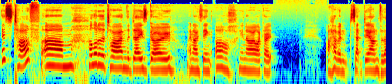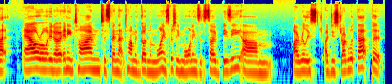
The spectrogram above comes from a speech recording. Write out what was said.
It's tough. Um, a lot of the time, the days go, and I think, oh, you know, like I, I haven't sat down for that hour or you know any time to spend that time with God in the morning, especially mornings. It's so busy. Um, I really, I do struggle with that. But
